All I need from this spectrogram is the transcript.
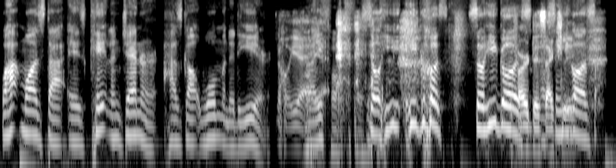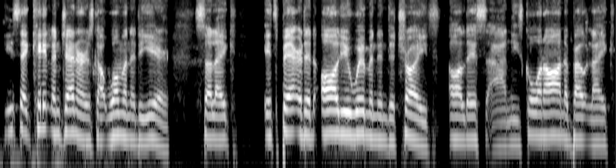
what happened was that is Caitlyn Jenner has got Woman of the Year. Oh yeah, Right. yeah. So he he goes. So he goes. heard this, so actually. he goes. He said Caitlyn Jenner has got Woman of the Year. So like it's better than all you women in Detroit. All this, and he's going on about like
